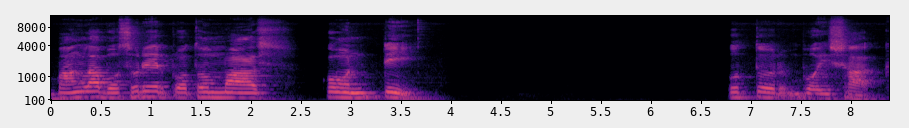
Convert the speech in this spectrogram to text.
বাংলা বছরের প্রথম মাস কোনটি? উত্তর বৈশাখ।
